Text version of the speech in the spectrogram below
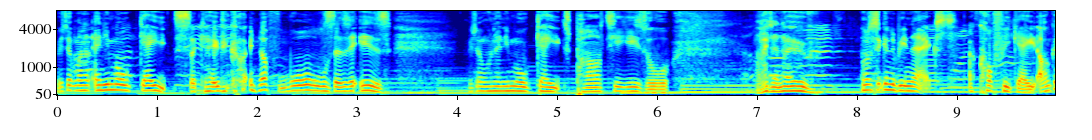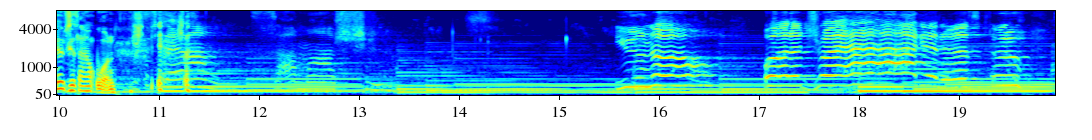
We don't want any more gates, okay? We've got enough walls as it is. We don't want any more gates parties or I don't know. What's it going to be next? A coffee gate. I'll go to that one. Inside my shoes. You know what a drag it is to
